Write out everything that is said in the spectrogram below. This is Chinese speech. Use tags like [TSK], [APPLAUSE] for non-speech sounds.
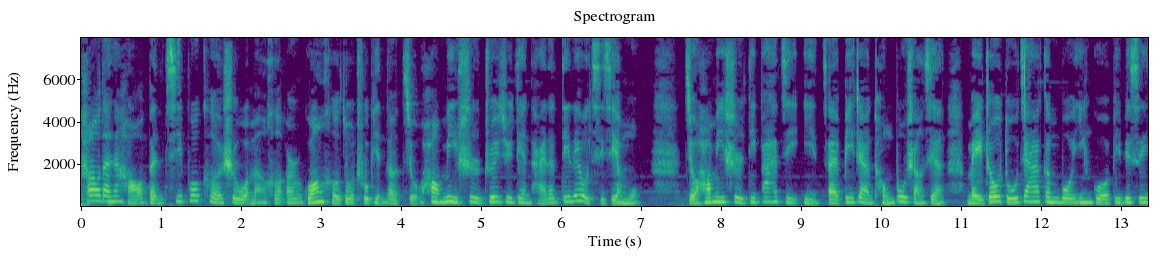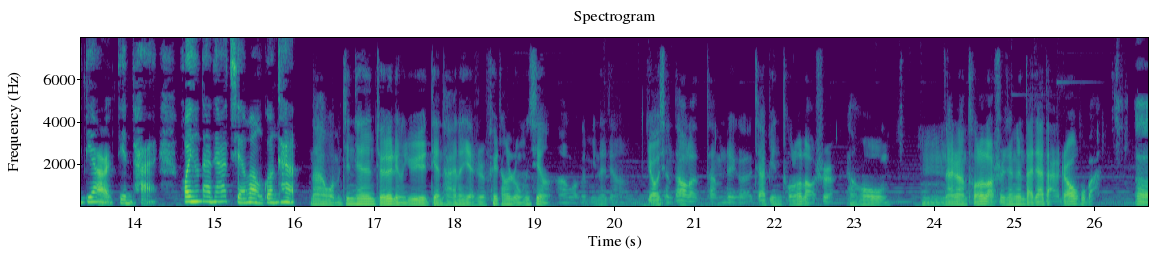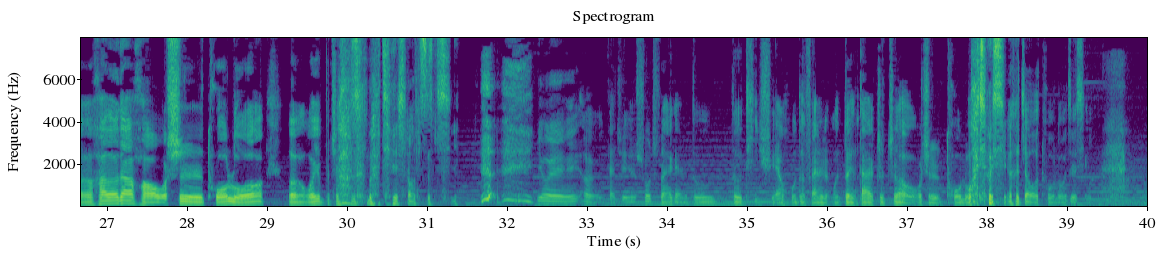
Hello，大家好，本期播客是我们和耳光合作出品的《九号密室追剧电台》的第六期节目。《九号密室》第八季已在 B 站同步上线，每周独家跟播英国 BBC 第二电台，欢迎大家前往观看。那我们今天绝对领域电台呢也是非常荣幸啊，我跟明德酱邀请到了咱们这个嘉宾陀螺老师，然后嗯，那让陀螺老师先跟大家打个招呼吧。呃哈喽，大家好，我是陀螺。呃，我也不知道 [LAUGHS] 怎么介绍自己，因为呃，感觉说出来感觉都都挺玄乎的。反正我对大家就知道我是陀螺就行了，叫我陀螺就行了。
